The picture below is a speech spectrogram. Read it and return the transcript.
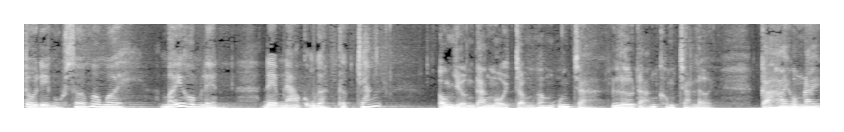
Tôi đi ngủ sớm ông ơi. Mấy hôm liền, Đêm nào cũng gần thức trắng. Ông Nhường đang ngồi trầm ngâm uống trà, Lơ đãng không trả lời. Cả hai hôm nay,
